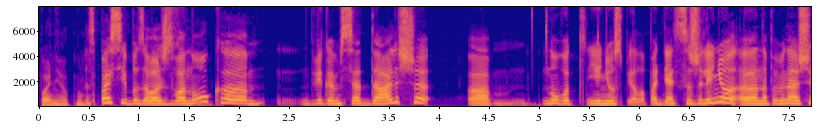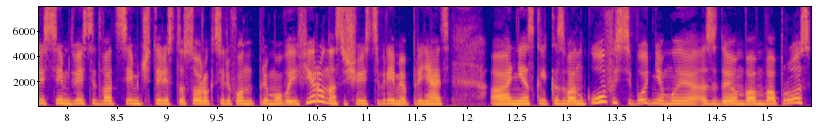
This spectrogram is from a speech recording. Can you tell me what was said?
Понятно. Спасибо за ваш звонок. Э, двигаемся дальше. А, ну вот я не успела поднять, к сожалению. Э, напоминаю, 67-227-440, телефон прямого эфира. У нас еще есть время принять а, несколько звонков. И сегодня мы задаем вам вопрос,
